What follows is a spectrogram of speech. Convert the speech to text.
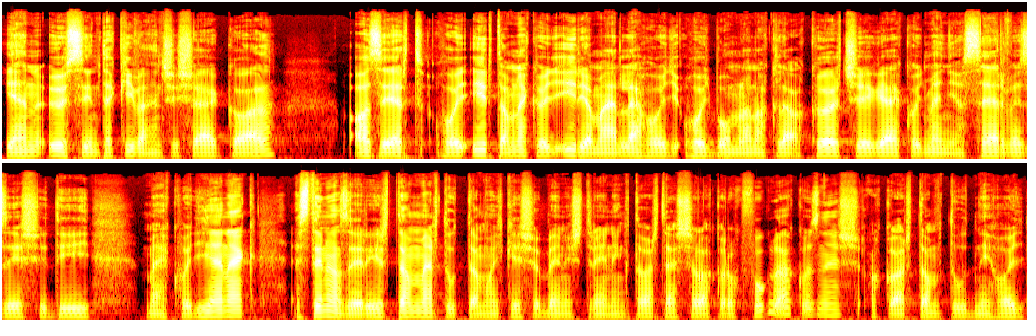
ilyen őszinte kíváncsisággal, azért, hogy írtam neki, hogy írja már le, hogy hogy bomlanak le a költségek, hogy mennyi a szervezési díj, meg hogy ilyenek. Ezt én azért írtam, mert tudtam, hogy később én is tréningtartással akarok foglalkozni, és akartam tudni, hogy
